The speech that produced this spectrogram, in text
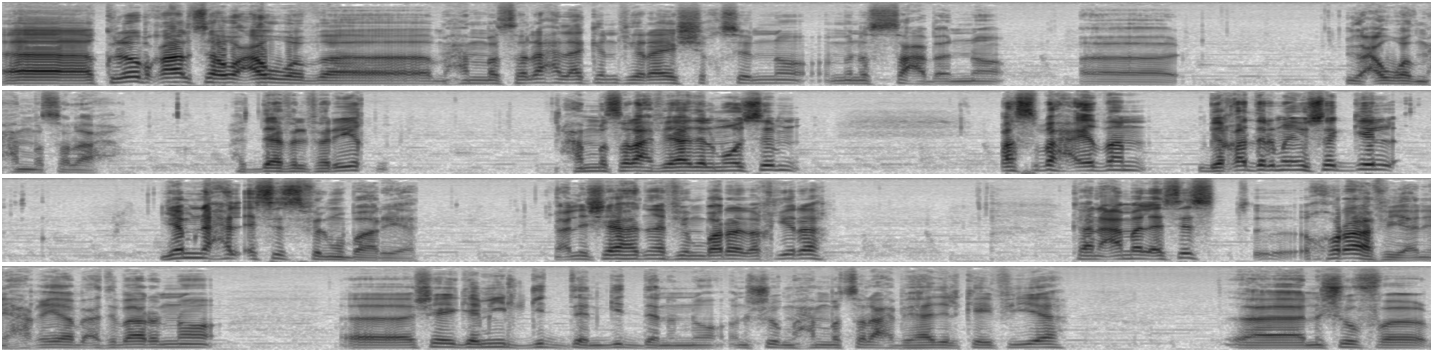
آه كلوب قال سأعوض آه محمد صلاح لكن في رأيي الشخصي إنه من الصعب إنه آه يعوض محمد صلاح. هداف الفريق محمد صلاح في هذا الموسم أصبح أيضا بقدر ما يسجل يمنح الأسيست في المباريات. يعني شاهدنا في المباراة الأخيرة كان عمل اسيست خرافي يعني حقيقة باعتبار إنه آه شيء جميل جدا جدا إنه نشوف محمد صلاح بهذه الكيفية. آه نشوف آه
